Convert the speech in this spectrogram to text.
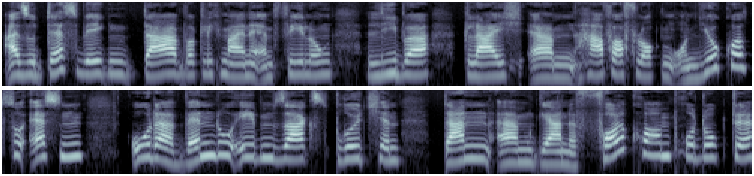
Also deswegen da wirklich meine Empfehlung, lieber gleich ähm, Haferflocken und Joghurt zu essen. Oder wenn du eben sagst Brötchen, dann ähm, gerne Vollkornprodukte.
